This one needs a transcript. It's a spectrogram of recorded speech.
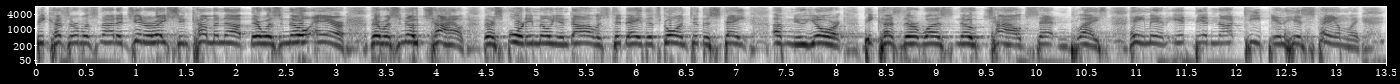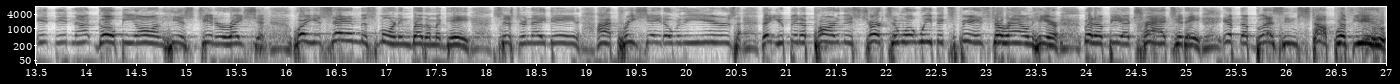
because there was not a generation coming up, there was no heir, there was no child. There's $40 million today that's going to the state of New York because there was no child set in place. Amen. It did not keep in his family, it did not go beyond his generation. What are you saying this morning, Brother McGee? Sister Nadine, I appreciate over the years that you've been a part of this church and what we've experienced around here, but it'll be a tragedy if the blessings stop with you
